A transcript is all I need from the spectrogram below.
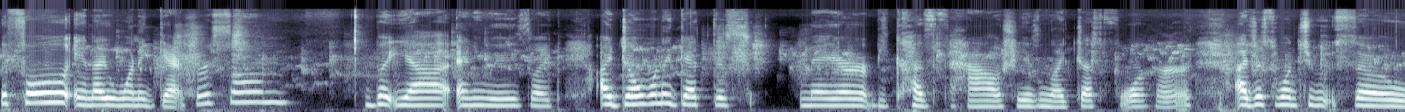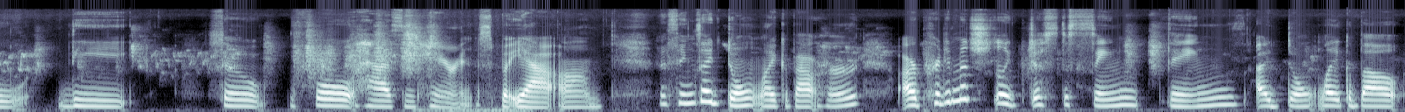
the foal and I want to get her some. But yeah, anyways, like I don't want to get this mare because of how she isn't like just for her. I just want to so the so foal has some parents. But yeah, um the things I don't like about her are pretty much like just the same things I don't like about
